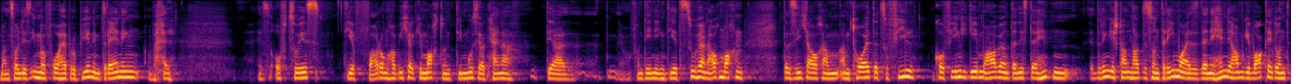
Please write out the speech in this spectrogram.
Man soll das immer vorher probieren im Training, weil es oft so ist. Die Erfahrung habe ich ja gemacht und die muss ja keiner, der von denjenigen, die jetzt zuhören, auch machen, dass ich auch am, am Torhüter zu viel Koffein gegeben habe und dann ist der hinten drin gestanden, hatte so ein Tremor, also deine Hände haben gewackelt und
